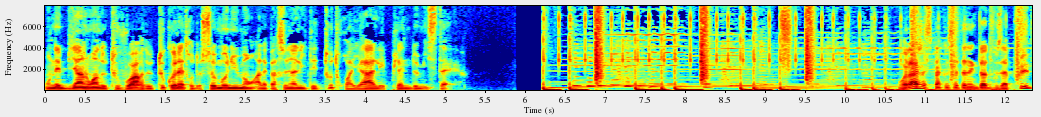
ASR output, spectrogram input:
on est bien loin de tout voir et de tout connaître de ce monument à la personnalité toute royale et pleine de mystères. Voilà, j'espère que cette anecdote vous a plu.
